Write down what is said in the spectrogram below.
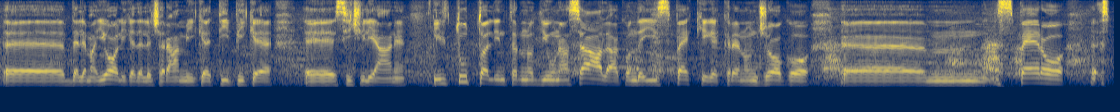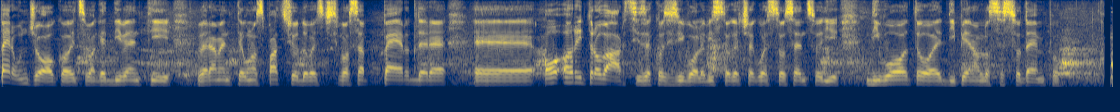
eh, delle maioliche, delle ceramiche tipiche eh, siciliane. Il tutto all'interno di una sala con degli specchi che creano un gioco, ehm, spero, spero, un gioco insomma, che diventi veramente uno spazio dove si possa perdere eh, o, o, ritrovarsi se così si vuole, visto che c'è questo senso di, di vuoto e di pieno allo stesso tempo.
